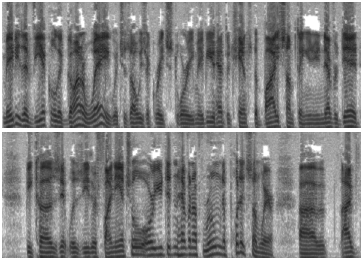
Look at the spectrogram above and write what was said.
Maybe the vehicle that got away, which is always a great story. Maybe you had the chance to buy something and you never did because it was either financial or you didn't have enough room to put it somewhere. Uh, I've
